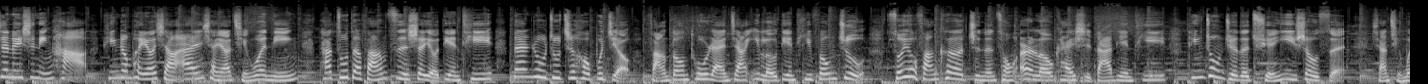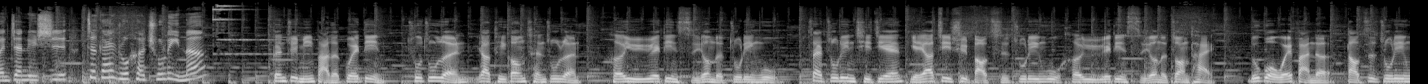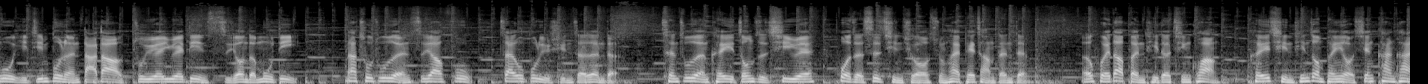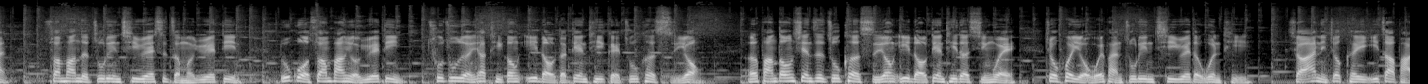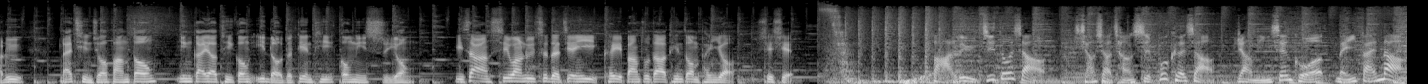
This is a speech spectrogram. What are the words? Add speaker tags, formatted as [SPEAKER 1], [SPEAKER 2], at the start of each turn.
[SPEAKER 1] 郑律师您好，听众朋友小安想要请问您，他租的房子设有电梯，但入住之后不久，房东突然将一楼电梯封住，所有房客只能从二楼开始搭电梯，听众觉得权益受损，想请问郑律师，这该如何处理呢？
[SPEAKER 2] 根据民法的规定，出租人要提供承租人合于约定使用的租赁物，在租赁期间也要继续保持租赁物合于约定使用的状态。如果违反了，导致租赁物已经不能达到租约约定使用的目的，那出租人是要负债务不履行责任的。承租人可以终止契约，或者是请求损害赔偿等等。而回到本题的情况，可以请听众朋友先看看双方的租赁契约是怎么约定。如果双方有约定，出租人要提供一楼的电梯给租客使用，而房东限制租客使用一楼电梯的行为，就会有违反租赁契约的问题。小安，你就可以依照法律来请求房东应该要提供一楼的电梯供你使用。以上希望律师的建议可以帮助到听众朋友，谢谢。
[SPEAKER 3] 法律知多少？小小常识不可少，让您生活没烦恼。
